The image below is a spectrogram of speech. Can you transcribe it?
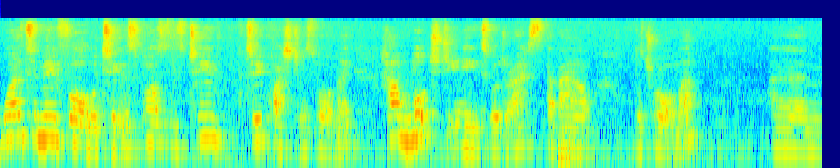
where to move forward to, I suppose there's two, two questions for me. How much do you need to address about the trauma, um,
